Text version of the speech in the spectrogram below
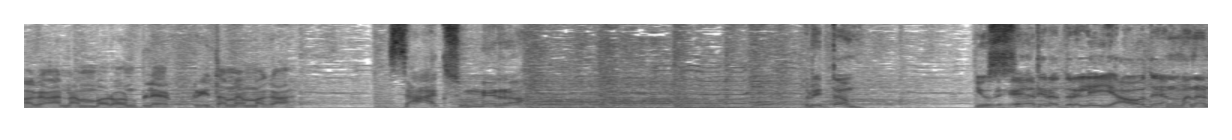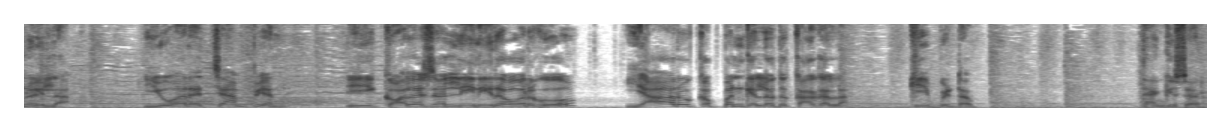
ಮಗ ನಂಬರ್ ಒನ್ ಪ್ಲೇಯರ್ ಪ್ರೀತಮೆ ಮಗ. ಸಾಕ್ ರಾ ಪ್ರೀತಮ್ ಇವ್ರು ಹೇಳ್ತಿರೋದ್ರಲ್ಲಿ ಯಾವುದೇ ಅನುಮಾನನೂ ಇಲ್ಲ. ಯು ಆರ್ ಎ ಚಾಂಪಿಯನ್ ಈ ಕಾಲೇಜ್ನಲ್ಲಿ ನೀನು ಇರೋವರೆಗೂ ಯಾರು ಕಪ್ಪನ್ ಗೆಲ್ಲೋದಕ್ಕಾಗಲ್ಲ. Keep it up thank you sir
